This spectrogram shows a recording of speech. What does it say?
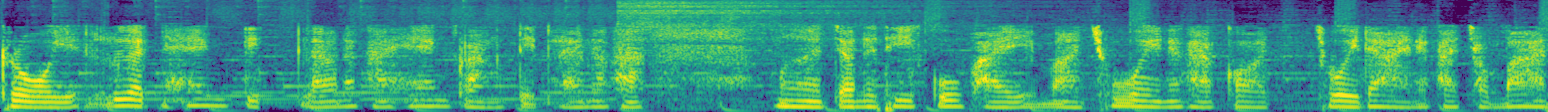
โรยเลือดแห้งติดแล้วนะคะ แห้งกลางติดแล้วนะคะ เมื่อเจ้าหน้าที่กู้ภัยมาช่วยนะคะ ก็ช่วยได้นะคะ ชาวบ้าน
